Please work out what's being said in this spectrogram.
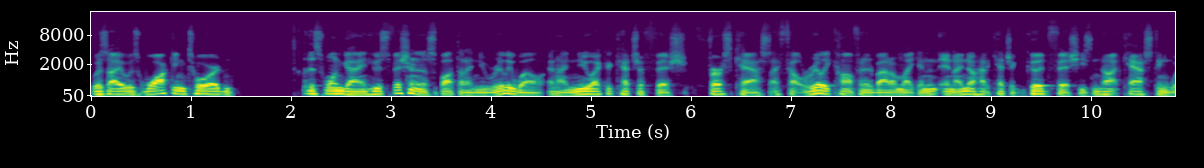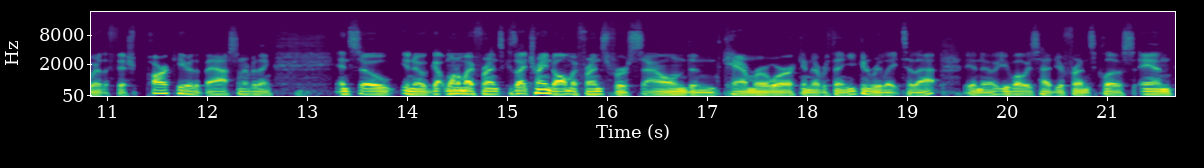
was I was walking toward this one guy and he was fishing in a spot that I knew really well and I knew I could catch a fish first cast. I felt really confident about him. Like, and, and I know how to catch a good fish. He's not casting where the fish park here, the bass and everything. And so, you know, got one of my friends, cause I trained all my friends for sound and camera work and everything. You can relate to that. You know, you've always had your friends close and,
